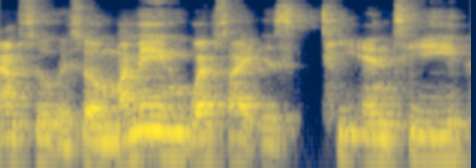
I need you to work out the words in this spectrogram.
absolutely. So my main website is TNT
